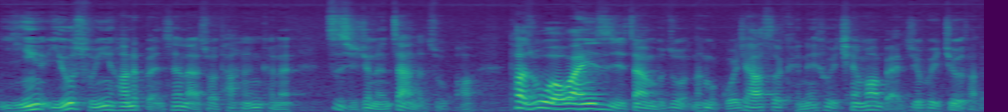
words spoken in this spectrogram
银邮储银行的本身来说，它很可能自己就能站得住啊。它如果万一自己站不住，那么国家是肯定会千方百计会救它的，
